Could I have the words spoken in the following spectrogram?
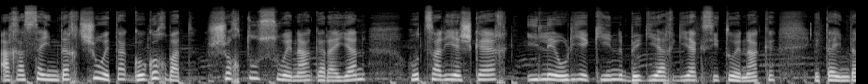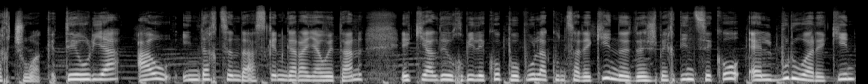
agaza indartsu eta gogor bat sortu zuena garaian, hotzari esker, hile horiekin begiargiak zituenak eta indartsuak. Teoria hau indartzen da azken garai hauetan, ekialde urbileko populakuntzarekin desberdintzeko helburuarekin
